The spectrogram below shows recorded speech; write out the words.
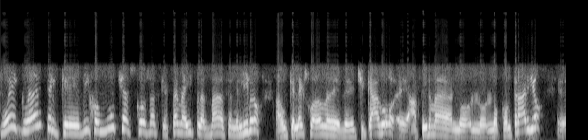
fue Grant el que dijo muchas cosas que están ahí plasmadas en el libro, aunque el exjugador de, de Chicago eh, afirma lo, lo, contrario. Eh,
